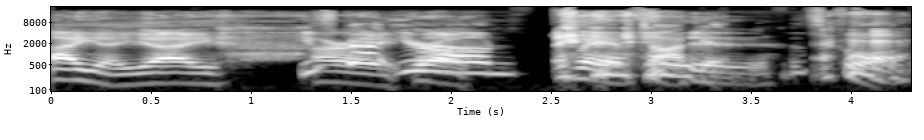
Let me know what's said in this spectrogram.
ay ay ay You've All got right, your well. own way of talking. That's cool.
